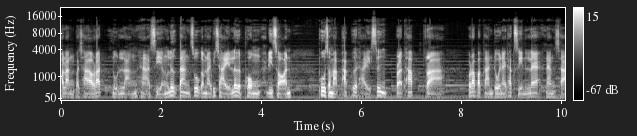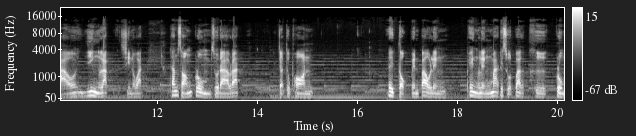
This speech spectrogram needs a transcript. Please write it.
พลังประชารัฐหนุนหลังหาเสียงเลือกตั้งสู้กับนายพิชัยเลิศพงศ์อดีศร ผู้สมัครพรรคเพื่อไทยซึ่งประทับตรารับประกันโดยนายทักษิณและนางสาวยิ่งลักษณ์ชินวัตรทั้งสองกลุ่มสุดารัตน์จตุพร ได้ตกเป็นเป้าเล็ง เพ่งเล็งมากที่สุดว่าคือกลุ่ม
